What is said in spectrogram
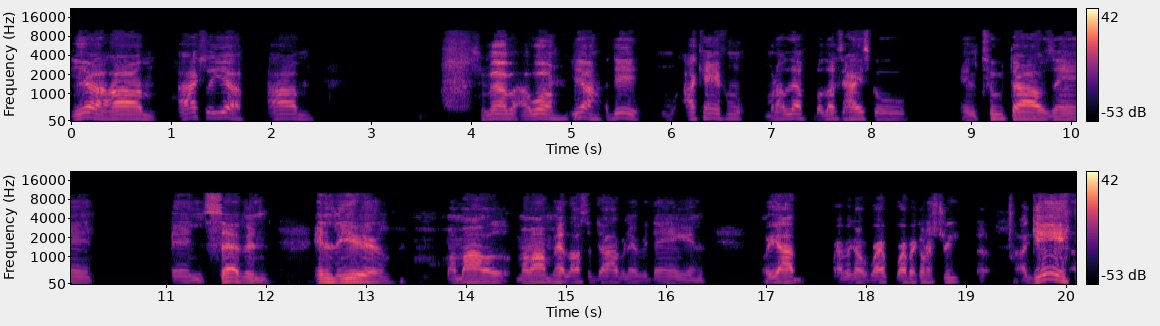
Yeah, um, actually, yeah. Um, well, yeah, I did. I came from when I left Biloxi High School in 2007. End of the year, my mom, my mom had lost a job and everything, and we got right back on, right, right back on the street uh, again.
